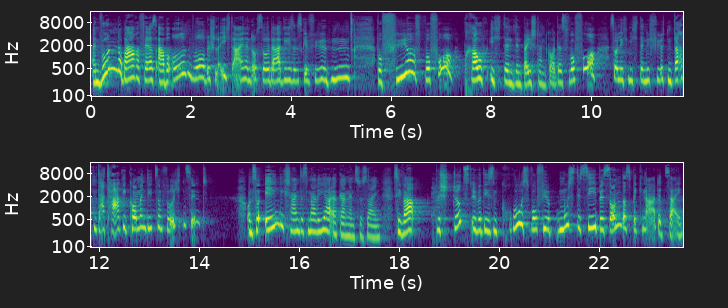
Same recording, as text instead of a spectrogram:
Ein wunderbarer Vers, aber irgendwo beschleicht einen doch so da dieses Gefühl, hm, wofür, wovor brauche ich denn den Beistand Gottes? Wovor soll ich mich denn nicht fürchten? Werden da Tage kommen, die zum Fürchten sind? Und so ähnlich scheint es Maria ergangen zu sein. Sie war bestürzt über diesen Gruß. Wofür musste sie besonders begnadet sein?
